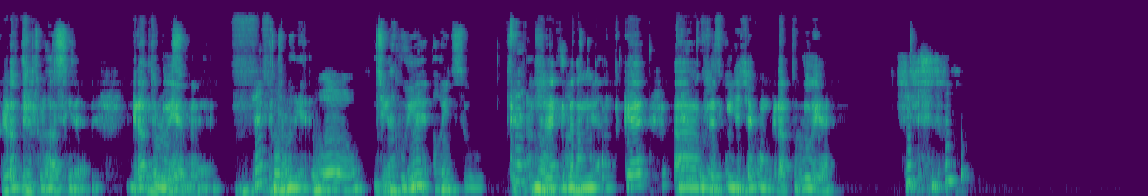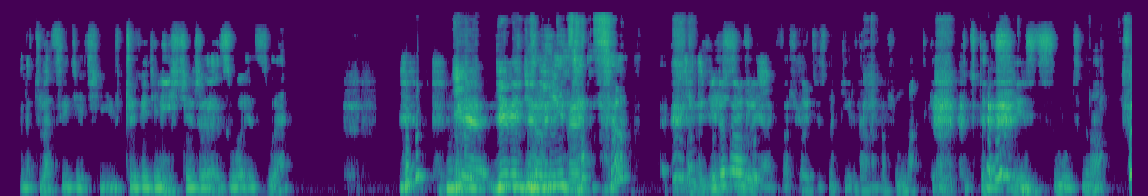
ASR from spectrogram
Gratulacje. Gratulujemy. Gratuluję. Dziękuję ojcu. Żegnam matkę, a wszystkim dzieciakom gratuluję. Gratulacje dzieci. Czy wiedzieliście, że złe jest złe? Nie, nie wiedzieliśmy. Co? Co ty Wiedzieliście, że jak wasz ojciec napierdala waszą matkę, to wtedy jest smutno? Co?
